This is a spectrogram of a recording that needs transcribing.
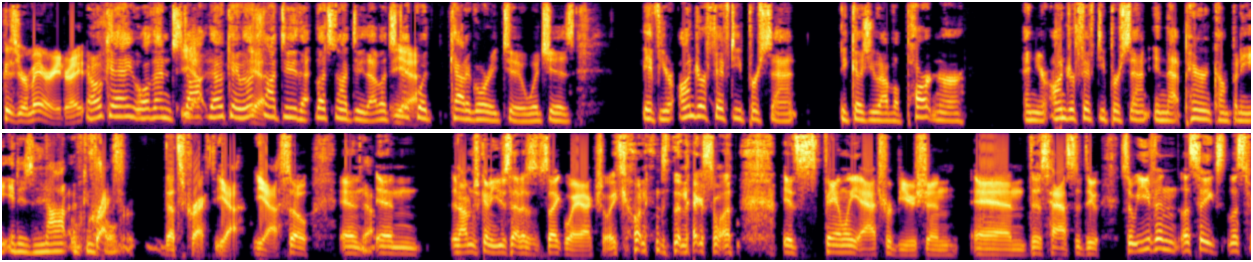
because you're married, right? Okay. Well, then stop. Yeah. Okay. Well, let's yeah. not do that. Let's not do that. Let's stick yeah. with category two, which is if you're under 50% because you have a partner and you're under 50% in that parent company, it is not a control correct. group. That's correct. Yeah. Yeah. So, and, and and I'm just going to use that as a segue actually going into the next one. It's family attribution. And this has to do, so even let's say, let's,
